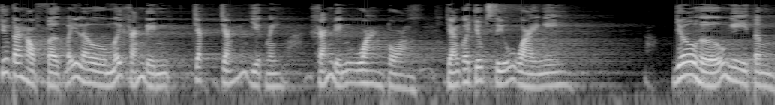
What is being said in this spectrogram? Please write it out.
Chúng ta học Phật bấy lâu mới khẳng định chắc chắn việc này, Khẳng định hoàn toàn, Chẳng có chút xíu hoài nghi. Vô hữu nghi tâm,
